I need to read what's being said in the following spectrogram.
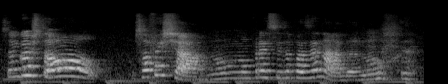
Se não gostou, só fechar, não, não precisa fazer nada. Não...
